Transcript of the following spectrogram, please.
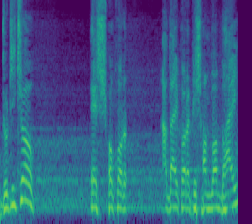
দুটি চোখ। এর শকর আদায় করা কি সম্ভব ভাই?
